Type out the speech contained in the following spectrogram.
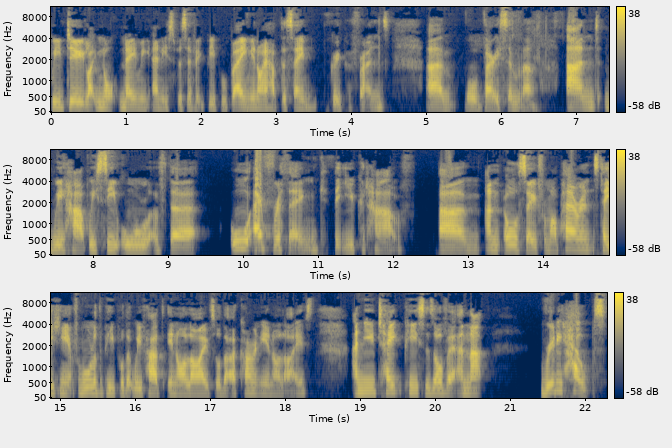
we do like not naming any specific people, but Amy and I have the same group of friends, um, or very similar, and we have we see all of the all everything that you could have, um, and also from our parents, taking it from all of the people that we've had in our lives or that are currently in our lives, and you take pieces of it, and that really helps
